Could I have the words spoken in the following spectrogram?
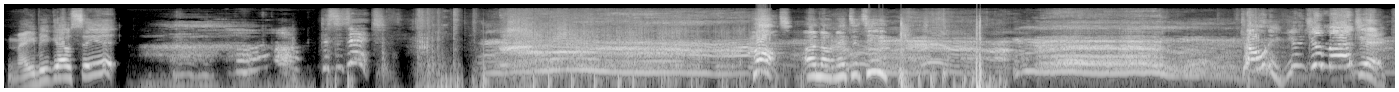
Maybe go see it? This is it! Halt! Unknown entity. Toni, use your magic!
